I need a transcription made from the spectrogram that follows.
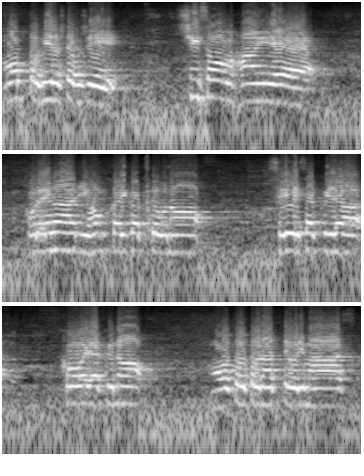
もっと増やしてほしい。子孫繁栄。これが日本改革党の政策や公約の元となっております。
